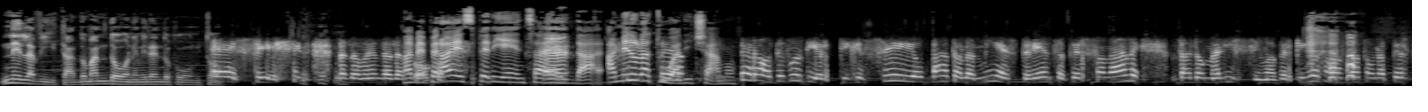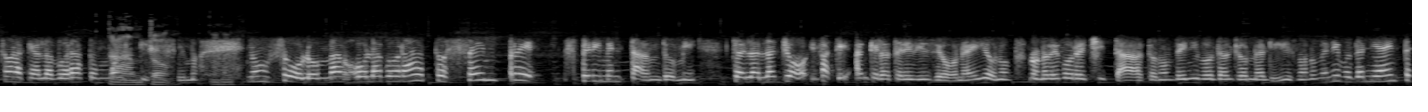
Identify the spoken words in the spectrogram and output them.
nella vita? Domandone, mi rendo conto. Eh sì, una domanda da Vabbè, poco. però è esperienza, Eh. Elda, almeno Sì, la tua, però- diciamo. Però devo dirti che se io vado alla mia esperienza personale vado malissimo perché io sono stata una persona che ha lavorato Tanto. moltissimo. Mhm. Non solo, ma ho lavorato sempre sperimentandomi. Cioè la, la gio- infatti anche la televisione, io non, non avevo recitato, non venivo dal giornalismo, non venivo da niente,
